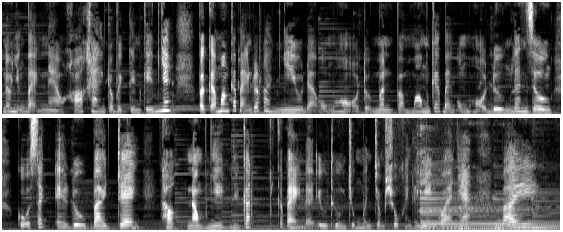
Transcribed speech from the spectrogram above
nếu những bạn nào khó khăn trong việc tìm kiếm nhé. Và cảm ơn các bạn rất là nhiều đã ủng hộ tụi mình và mong các bạn ủng hộ đường lên giường của sách Edu by Trang thật nồng nhiệt như cách các bạn đã yêu thương chúng mình trong suốt khoảng thời gian qua nha. Bye!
